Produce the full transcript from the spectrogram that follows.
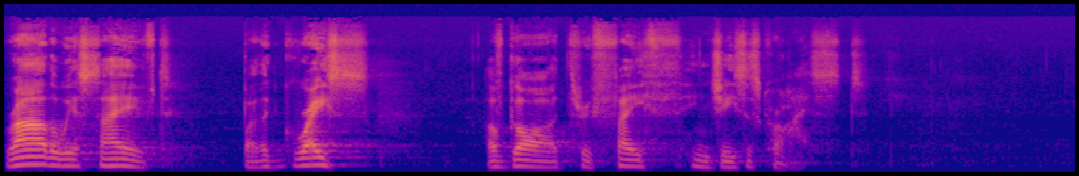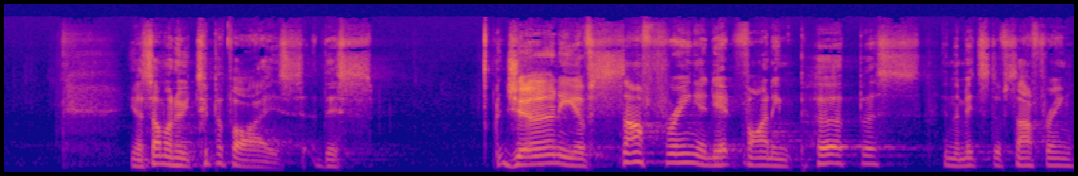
Rather, we're saved by the grace of God through faith in Jesus Christ. You know, someone who typifies this journey of suffering and yet finding purpose in the midst of suffering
